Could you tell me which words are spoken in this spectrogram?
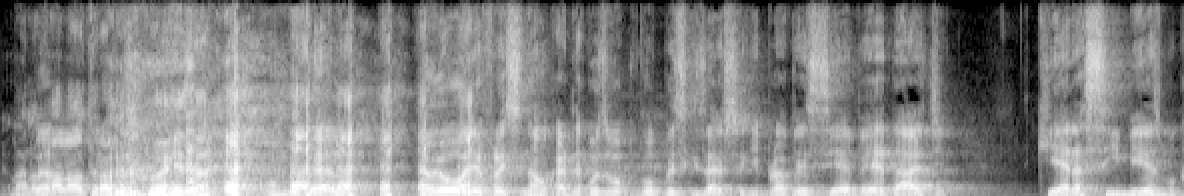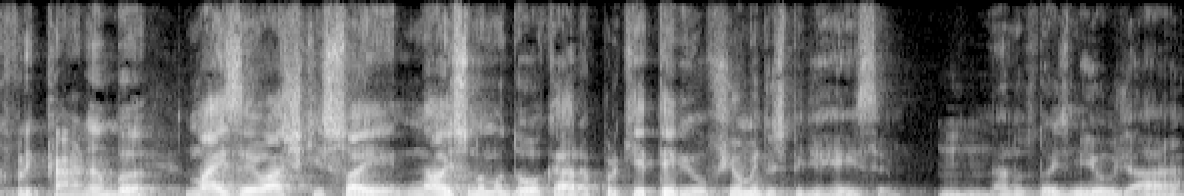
É um Pra não belo- falar outra coisa. um belo... Não, eu olhei e falei assim, não, cara, depois eu vou, vou pesquisar isso aqui para ver se é verdade que era assim mesmo. Que eu falei, caramba, Mas eu acho que isso aí. Não, isso não mudou, cara. Porque teve o filme do Speed Racer, anos 2000 já.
